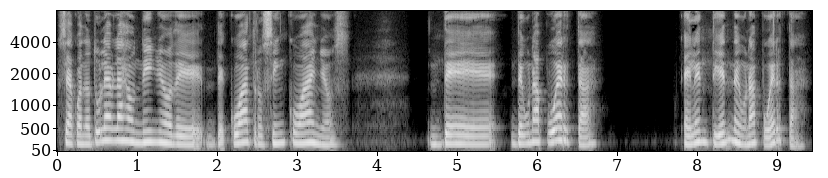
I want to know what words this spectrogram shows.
O sea, cuando tú le hablas a un niño de, de cuatro o cinco años de, de una puerta, él entiende una puerta.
